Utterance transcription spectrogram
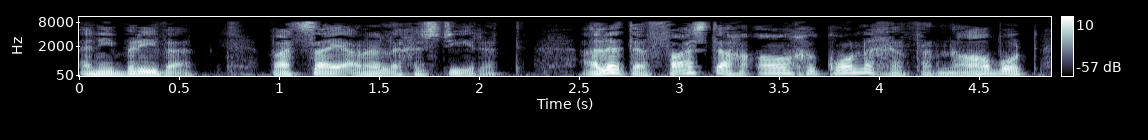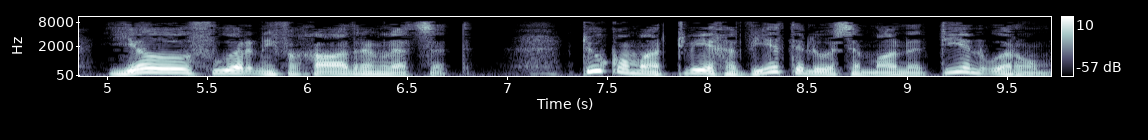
in die briewe wat sy aan hulle gestuur het. Hulle het 'n vasdag aangekondig en vir Nabot heel voor in die vergadering laat sit. Toe kom maar twee gewetelose manne teenoor hom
